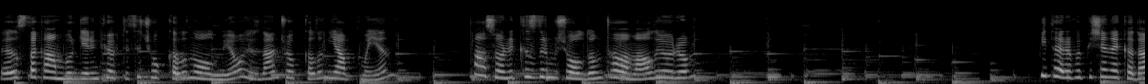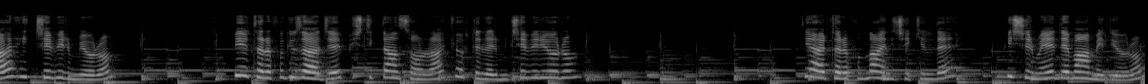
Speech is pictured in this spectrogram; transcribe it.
E, ıslak hamburgerin köftesi çok kalın olmuyor. O yüzden çok kalın yapmayın. Daha sonra kızdırmış olduğum tavama alıyorum. Bir tarafı pişene kadar hiç çevirmiyorum. Bir tarafı güzelce piştikten sonra köftelerimi çeviriyorum. Diğer tarafını da aynı şekilde pişirmeye devam ediyorum.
